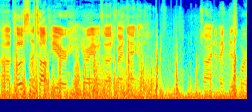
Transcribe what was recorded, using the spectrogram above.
Uh, close to the top here. Here I am with uh, my friend Daniel, trying to make this work.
